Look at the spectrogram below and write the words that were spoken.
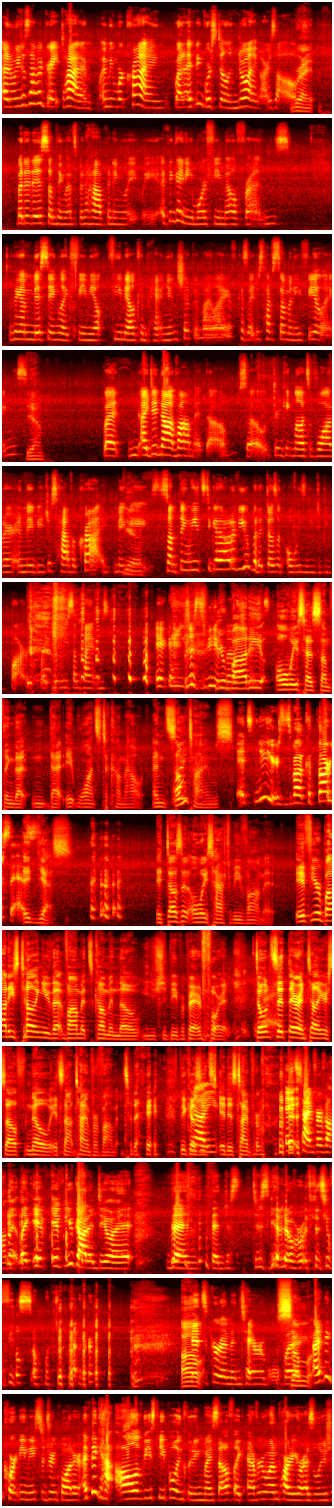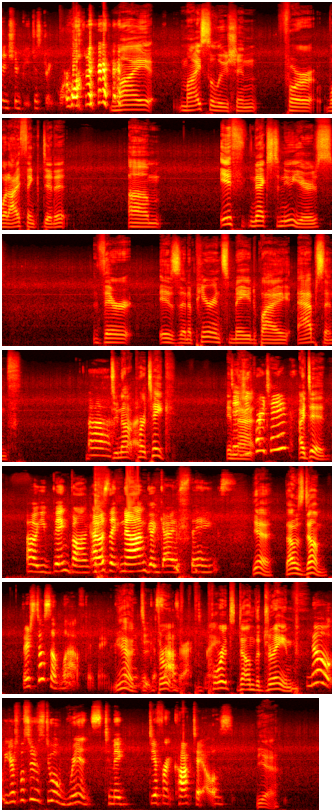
And we just have a great time. I mean, we're crying, but I think we're still enjoying ourselves. Right. But it is something that's been happening lately. I think I need more female friends. I think I'm missing like female female companionship in my life because I just have so many feelings. Yeah. But I did not vomit though. So drinking lots of water and maybe just have a cry. Maybe Yeah. something needs to get out of you, but it doesn't always need to be barf. Like maybe sometimes it can just be Your body always has something that that it wants to come out, and sometimes It's New Year's. It's about catharsis. it yes, it doesn't always have to be vomit. If your body's telling you that vomit's coming, though, you should be prepared for it. do Don't it. sit there and tell yourself, "No, it's not time for vomit today," because No, it's you- it is time for vomit. it's time for vomit. Like if if you gotta do it, then then just just get it over with because you'll feel so much better. Uh, it's grim and terrible, but some- I think Courtney needs to drink water. I think ha- all of these people, including myself, like everyone, part of your resolution should be just drink more water. my my solution for what I think did it. Um, if next New Year's there is an appearance made by Absinthe, Oh, do not God. partake in Did that. you partake? I did. Oh, you bing bong. I was like, nah, I'm good, guys. Thanks. Yeah, that was dumb. There's still some left, I think. Yeah, d- throw tonight. pour it down the drain. No, you're supposed to just do a rinse to make different cocktails. Yeah.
